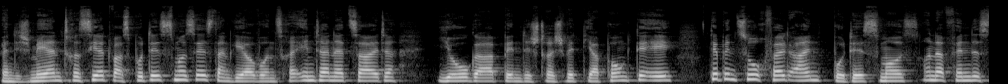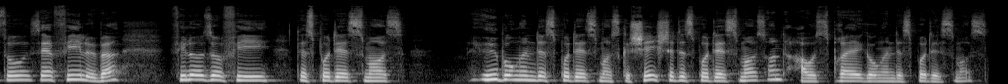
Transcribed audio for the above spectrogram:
Wenn dich mehr interessiert, was Buddhismus ist, dann geh auf unsere Internetseite yoga-vidya.de, gib ins Suchfeld ein Buddhismus und da findest du sehr viel über Philosophie des Buddhismus, Übungen des Buddhismus, Geschichte des Buddhismus und Ausprägungen des Buddhismus.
